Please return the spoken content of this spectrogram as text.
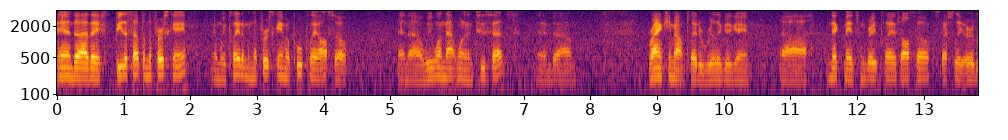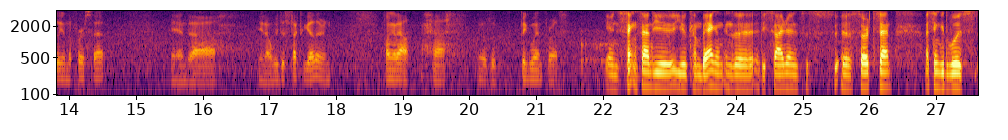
and uh, they beat us up in the first game, and we played them in the first game of pool play also, and uh, we won that one in two sets. And um, Ryan came out and played a really good game. Uh, Nick made some great plays also, especially early in the first set, and uh, you know we just stuck together and hung it out. Uh, it was a big win for us. In the second set, you, you come back in the decider in the uh, third set. I think it was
